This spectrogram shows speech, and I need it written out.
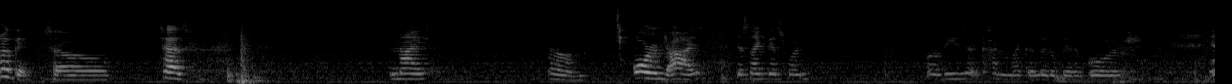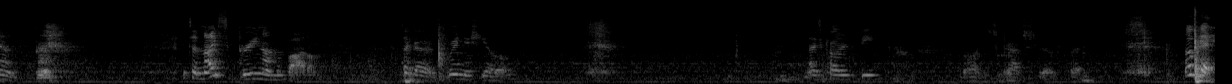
Okay, so has nice um, orange eyes, just like this one. Well, these are kind of like a little bit of goldish, and it's a nice green on the bottom. It's like a greenish yellow. Nice colored beak. I Already scratched it but okay.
